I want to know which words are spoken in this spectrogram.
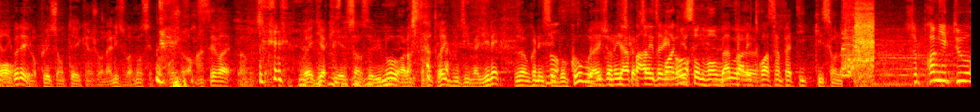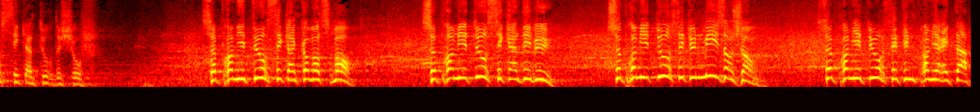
J'ai rigolé. Alors plaisanter avec un journaliste, vraiment, c'est pas mon genre. C'est vrai. On va dire qu'il y a le sens de l'humour. Alors c'est un truc, vous imaginez. Vous en connaissez beaucoup, vous, Bah, journalistes comme les trois l'humour qui sont devant Bah, vous, À part les euh, trois sympathiques qui sont là. Ce premier tour, c'est qu'un tour de chauffe. Ce premier tour, c'est qu'un commencement. Ce premier tour, c'est qu'un début. Ce premier tour, c'est une mise en jambe. Ce premier tour, c'est une première étape.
